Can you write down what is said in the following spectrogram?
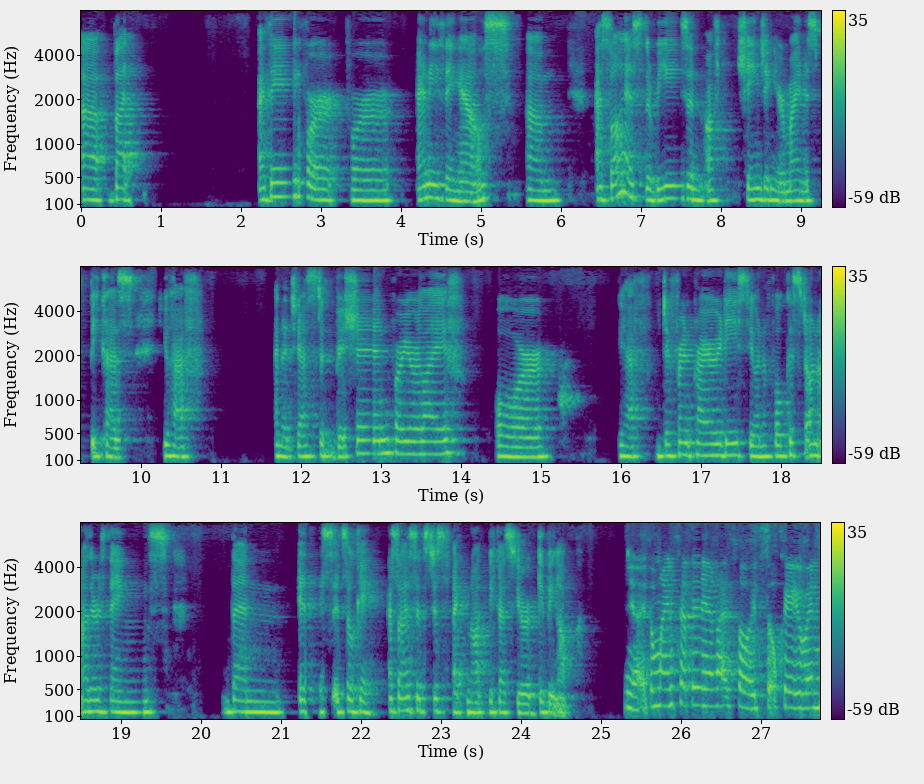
Uh, but I think for for anything else, um, as long as the reason of changing your mind is because you have an adjusted vision for your life or you have different priorities you want to focus on other things then it's it's okay. As long as it's just like not because you're giving up. Ya itu mindsetnya kan so it's okay when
